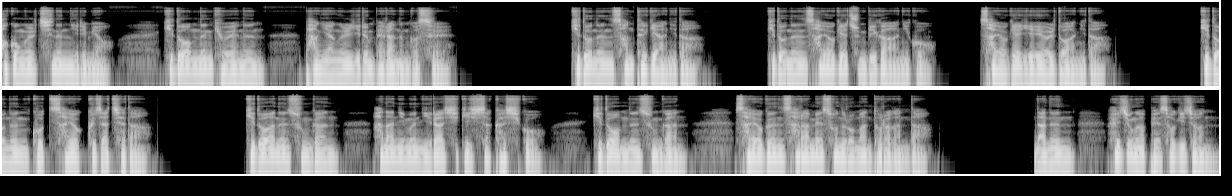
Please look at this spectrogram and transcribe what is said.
허공을 치는 일이며 기도 없는 교회는 방향을 잃은 배라는 것을. 기도는 선택이 아니다. 기도는 사역의 준비가 아니고 사역의 예열도 아니다. 기도는 곧 사역 그 자체다. 기도하는 순간 하나님은 일하시기 시작하시고 기도 없는 순간 사역은 사람의 손으로만 돌아간다. 나는 회중 앞에 서기 전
